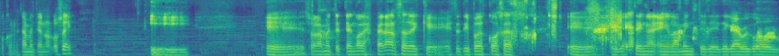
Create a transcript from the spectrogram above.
porque honestamente no lo sé. Y eh, solamente tengo la esperanza de que este tipo de cosas ya estén en la mente de, de Gary Gold,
